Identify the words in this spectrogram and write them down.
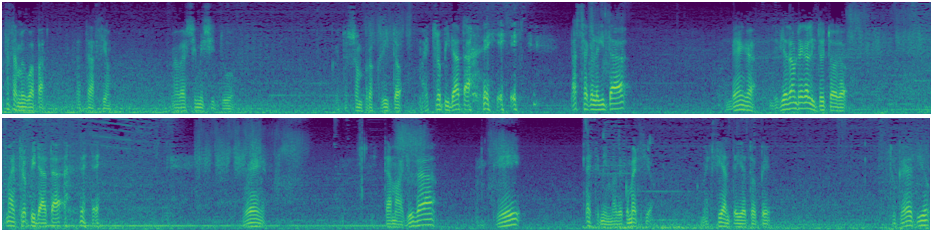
Esta está muy guapa, la estación. A ver si me sitúo. estos son proscritos. Maestro pirata. Pasa que le quita. Venga, debía dar un regalito y todo. Maestro pirata. Venga. Necesitamos ayuda. Ok. Este mismo, de comercio. Comerciante y a tope. ¿Esto qué es, tío?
